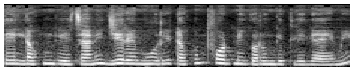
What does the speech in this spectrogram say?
तेल टाकून घ्यायचं आणि जिरे मोहरी टाकून फोडणी करून घेतलेली आहे मी.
